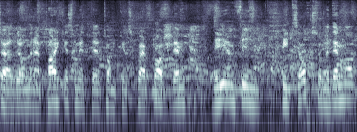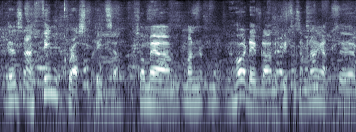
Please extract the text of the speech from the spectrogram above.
söder om den här parken som heter Tompkins Square Park. Den, det är ju en fin pizza också men den har, det är en sån här thin crust pizza. Som är, man hör det ibland i pizzasammanhang att eh,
